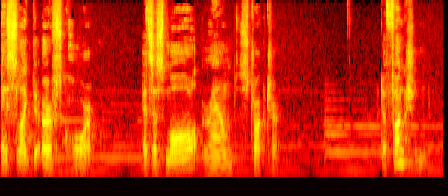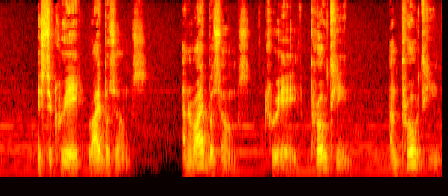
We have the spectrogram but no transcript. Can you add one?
is like the Earth's core. It's a small, round structure. The function is to create ribosomes, and ribosomes create protein, and protein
